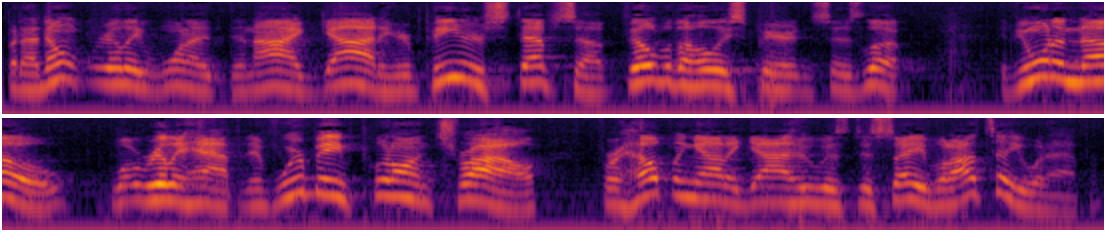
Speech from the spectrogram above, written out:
but I don't really want to deny God here. Peter steps up, filled with the Holy Spirit, and says, Look, if you want to know what really happened, if we're being put on trial for helping out a guy who was disabled, I'll tell you what happened.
